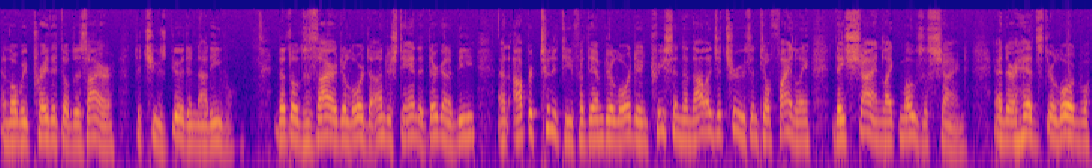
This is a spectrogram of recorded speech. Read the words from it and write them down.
And Lord, we pray that they'll desire to choose good and not evil that they'll desire, dear Lord, to understand that they're going to be an opportunity for them, dear Lord, to increase in the knowledge of truth until finally they shine like Moses shined. And their heads, dear Lord, will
